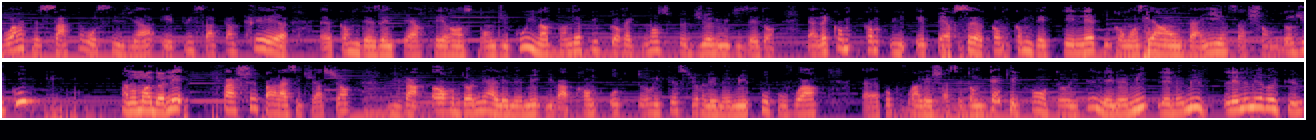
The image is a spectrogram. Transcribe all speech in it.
voit que Satan aussi vient, et puis Satan crée euh, comme des interférences. Donc, du coup, il n'entendait plus correctement ce que Dieu lui disait. Donc, il y avait comme, comme une épaisseur, comme, comme des ténèbres qui commençaient à envahir sa chambre. Donc, du coup, à un moment donné, fâché par la situation, il va ordonner à l'ennemi, il va prendre autorité sur l'ennemi pour pouvoir euh, pour pouvoir le chasser. Donc dès qu'il prend autorité, l'ennemi, l'ennemi, l'ennemi recule.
